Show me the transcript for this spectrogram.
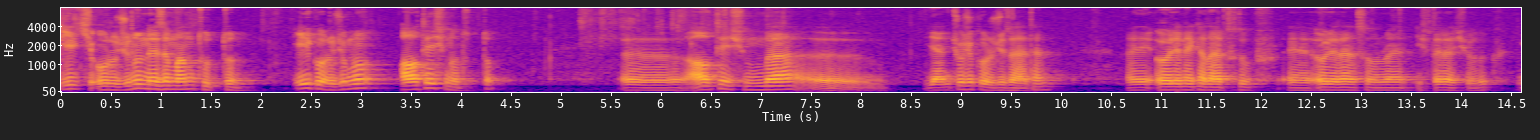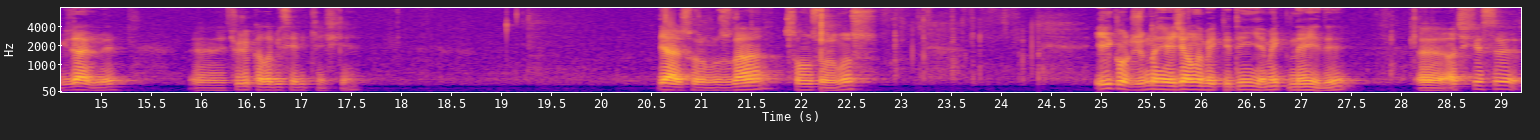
İlk orucunu ne zaman tuttun? İlk orucumu 6 yaşımda tuttum. Ee, 6 yaşımda e, yani çocuk orucu zaten. Hani öğlene kadar tutup e, öğleden sonra iftarı açıyorduk. Güzeldi. E, çocuk kalabilseydik keşke. Diğer sorumuz da son sorumuz. İlk orucunda heyecanla beklediğin yemek neydi? E, açıkçası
